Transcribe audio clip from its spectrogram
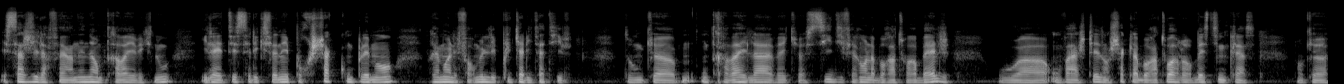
Et ça, Gilles a fait un énorme travail avec nous. Il a été sélectionné pour chaque complément, vraiment les formules les plus qualitatives. Donc, euh, on travaille là avec six différents laboratoires belges où euh, on va acheter dans chaque laboratoire leur best in class. Donc, euh,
